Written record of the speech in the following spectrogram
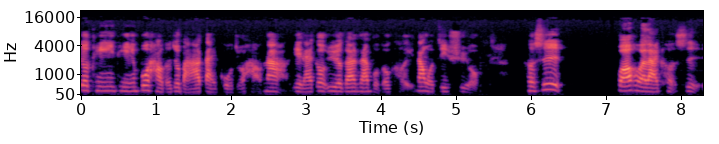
就听一听，不好的就把它带过就好。那也来个预约跟占卜都可以。那我继续哦。可是我要回来，可是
